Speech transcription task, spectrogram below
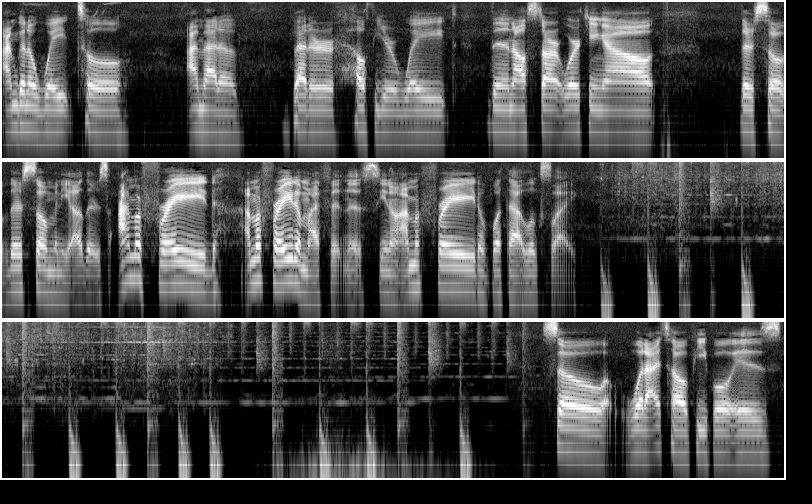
I'm gonna wait till I'm at a better, healthier weight, then I'll start working out. There's so there's so many others. I'm afraid. I'm afraid of my fitness. You know, I'm afraid of what that looks like. So what I tell people is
